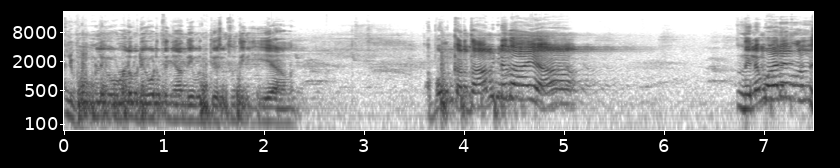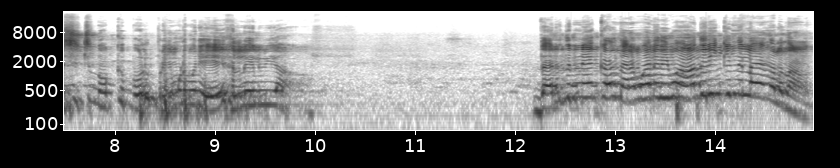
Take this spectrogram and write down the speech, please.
അനുഭവങ്ങളിൽ ഉള്ളവരെ ഓർത്ത് ഞാൻ ദൈവത്തെ സ്തുതിക്കുകയാണ്. അപ്പോൾ കർത്താവിന്റെതായ നിലവാരങ്ങൾ അനുസരിച്ച് നോക്കുമ്പോൾ പ്രിയമുള്ളവരെ ഹല്ലേലൂയ. ദരിദ്രനേക്കാൾ ധനവാന ദൈവം ആദരിക്കുന്നില്ല എന്നുള്ളതാണ്.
